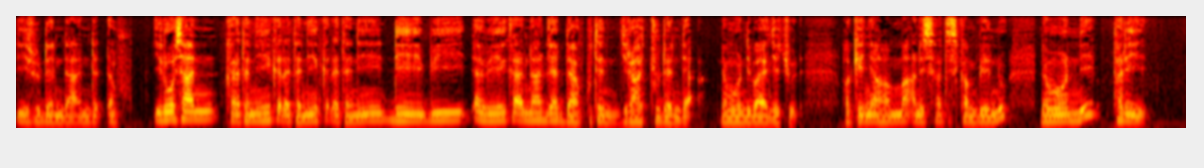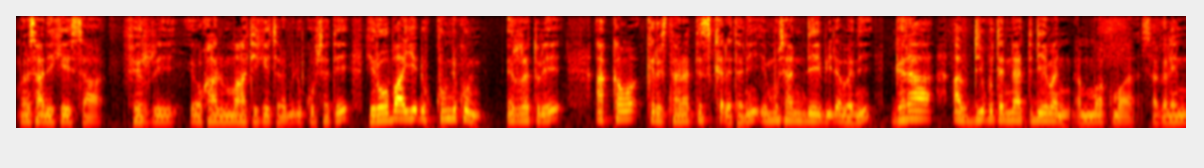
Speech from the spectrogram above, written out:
dhiisuu danda'an dadhabu yeroo isaan kadhatanii kadhatanii kadhatanii deebii dhabee kadhannaa addaan kutan jiraachuu danda'a namoonni baay'een jechuudha fakkeenyaaf amma anis atis kan beennu namoonni tarii mana isaanii keessaa firrii yookaan maatii keessa namni dhukkubsatee yeroo baay'ee dhukkubni kun. irra ture akka kiristaanaattis kadhatanii yommuu isaan deebii dhabanii gara abdii kutannaatti deeman amma akkuma sagaleen.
